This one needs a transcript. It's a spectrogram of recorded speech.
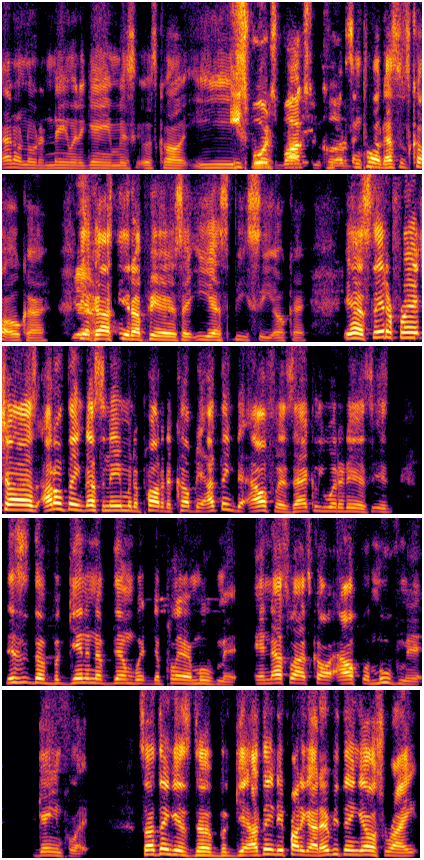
I don't know the name of the game. Is it was called e Esports Boxing Club. Boxing Club. That's what's called. Okay. Yeah, Yeah, because I see it up here. It's a ESBC. Okay. Yeah, state of franchise. I don't think that's the name of the part of the company. I think the alpha is exactly what it is. It, this is the beginning of them with the player movement, and that's why it's called alpha movement gameplay. So I think it's the begin. I think they probably got everything else right,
